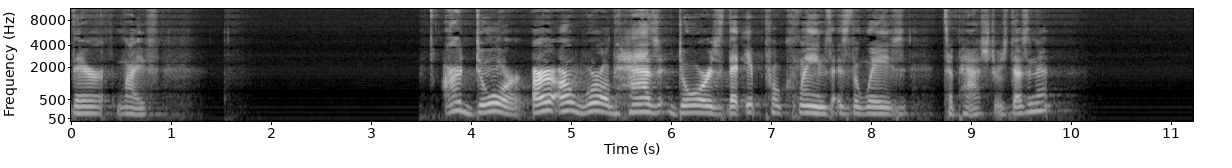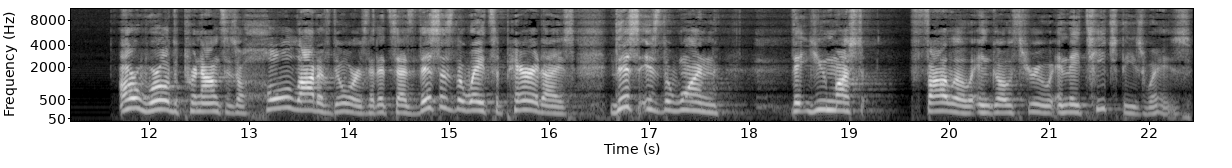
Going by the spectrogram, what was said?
their life. Our door, our, our world has doors that it proclaims as the ways to pastures, doesn't it? Our world pronounces a whole lot of doors that it says, this is the way to paradise. This is the one that you must follow and go through. And they teach these ways.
